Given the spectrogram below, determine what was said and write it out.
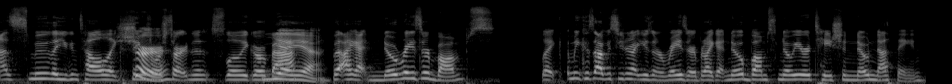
as smooth. Like you can tell like things Sure. were starting to slowly grow back. Yeah, yeah. But I got no razor bumps. Like, I mean, because obviously you're not using a razor, but I got no bumps, no irritation, no nothing.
